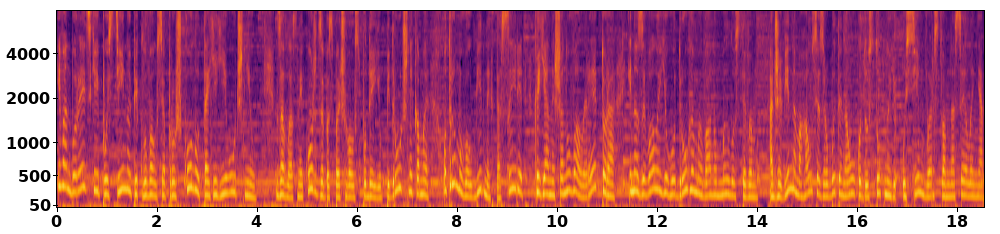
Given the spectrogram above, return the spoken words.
Іван Борецький постійно піклувався про школу та її учнів. За власний кошт забезпечував спудеїв підручниками, отримував бідних та сиріт. Кияни шанували ректора і називали його другим Іваном Милостивим, адже він намагався зробити науку доступною усім верствам населення.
